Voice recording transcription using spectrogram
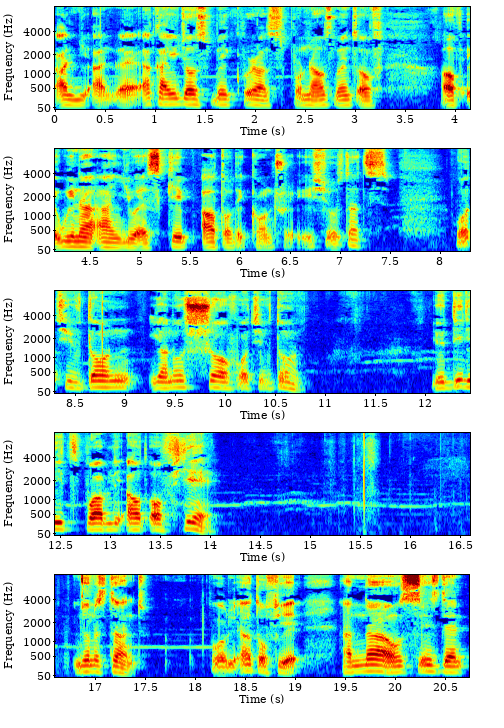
and, and uh, how can you just make pronouncement of of a winner and you escape out of the country? It shows that what you've done, you're not sure of what you've done. You did it probably out of fear. You understand? Probably out of fear. And now, since then,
